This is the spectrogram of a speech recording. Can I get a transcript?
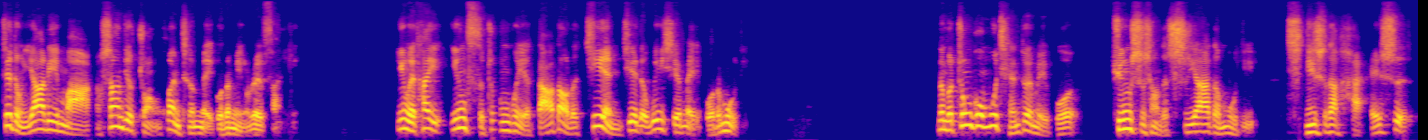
这种压力马上就转换成美国的敏锐反应。因为他也因此，中共也达到了间接的威胁美国的目的。那么，中共目前对美国军事上的施压的目的，其实他还是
